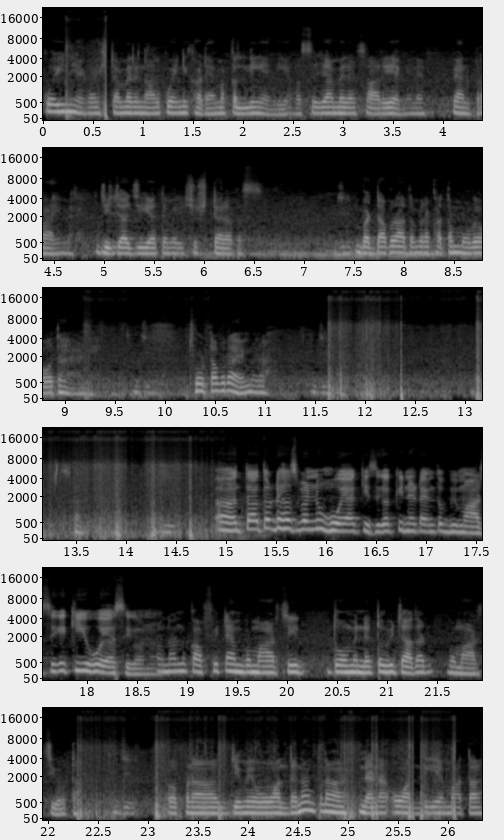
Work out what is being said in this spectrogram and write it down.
ਕੋਈ ਨਹੀਂ ਹੈਗਾ ਇਸ ਟਾਈਮ ਮੇਰੇ ਨਾਲ ਕੋਈ ਨਹੀਂ ਖੜਿਆ ਮੈਂ ਇਕੱਲੀ ਹੈਗੀ ਆ ਬਸ ਜਾਂ ਮੇਰੇ ਸਾਰੇ ਹੈਗੇ ਨੇ ਭੈਣ ਭਰਾ ਹੀ ਮੇਰੇ ਜੀਜਾ ਜੀ ਹੈ ਤੇ ਮੇਰੀ ਸਿਸਟਰ ਹੈ ਬਸ। ਜੀ। ਵੱਡਾ ਭਰਾ ਤਾਂ ਮੇਰਾ ਖਤਮ ਹੋ ਗਿਆ ਉਹ ਤਾਂ ਹੈ ਨਹੀਂ। ਜੀ। ਛੋਟਾ ਭਰਾ ਹੈ ਮੇਰਾ। ਜੀ। ਅ, ਤਾਂ ਤੁਹਾਡੇ ਹਸਬੰਡ ਨੂੰ ਹੋਇਆ ਕੀ ਸੀਗਾ? ਕਿੰਨੇ ਟਾਈਮ ਤੋਂ ਬਿਮਾਰ ਸੀਗੇ? ਕੀ ਹੋਇਆ ਸੀਗਾ ਉਹਨਾਂ ਉਹਨਾਂ ਨੂੰ ਕਾਫੀ ਟਾਈਮ ਬਿਮਾਰ ਸੀ। 2 ਮਹੀਨੇ ਤੋਂ ਵੀ ਜ਼ਿਆਦਾ ਬਿਮਾਰ ਸੀ ਉਹ ਤਾਂ। ਜੀ। ਆਪਣਾ ਜਿਵੇਂ ਉਹ ਆਂਦਾ ਨਾ ਆਪਣਾ ਨੈਣਾ ਉਹ ਆਂਦੀ ਹੈ ਮਾਤਾ।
